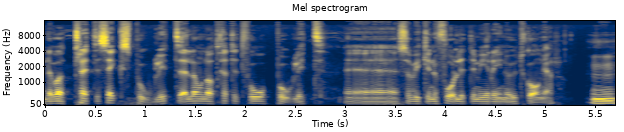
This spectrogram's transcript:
det var 36-poligt, eller om det var 32-poligt. Eh, så vi kunde få lite mer in och utgångar. Mm.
